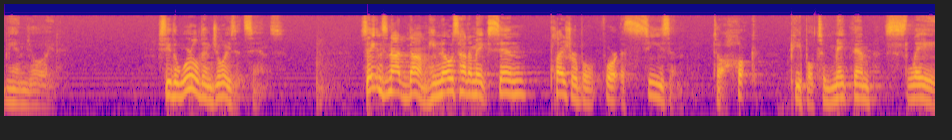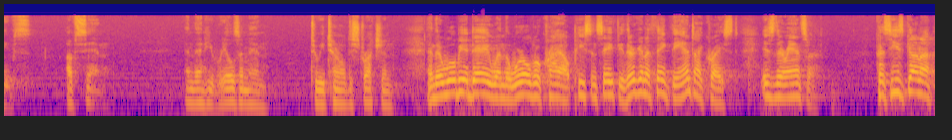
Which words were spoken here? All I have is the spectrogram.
be enjoyed. See, the world enjoys its sins. Satan's not dumb. He knows how to make sin pleasurable for a season, to hook people, to make them slaves of sin. And then he reels them in to eternal destruction. And there will be a day when the world will cry out peace and safety. They're going to think the Antichrist is their answer. Because he's going to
